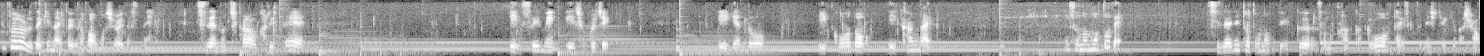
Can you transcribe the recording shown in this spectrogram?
コントロールできないというのが面白いですね。自然の力を借りて、いい睡眠、いい食事、いい言動、いい行動、いい考え、そのもとで自然に整っていくその感覚を大切にしていきましょう。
